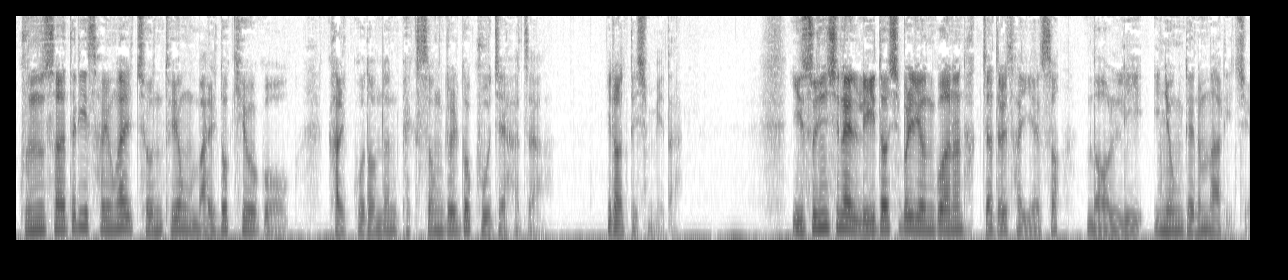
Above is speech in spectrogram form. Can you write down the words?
군사들이 사용할 전투용 말도 키우고 갈 곳 없는 백성들도 구제하자 이런 뜻입니다. 이순신의 리더십을 연구하는 학자들 사이에서 널리 인용되는 말이죠.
